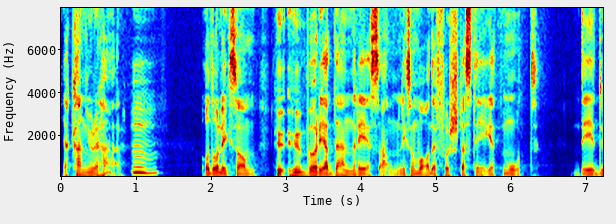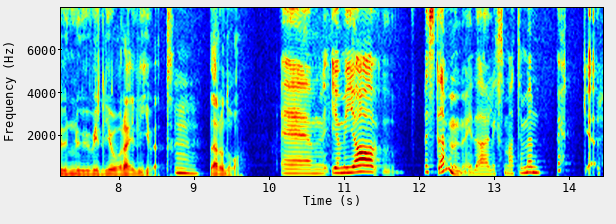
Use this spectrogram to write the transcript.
jag kan ju det här. Mm. Och då liksom, hur, hur börjar den resan? Liksom vad är det första steget mot det du nu vill göra i livet? Mm. Där och då? Ehm, ja, men jag bestämmer mig där liksom att ja, men böcker.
